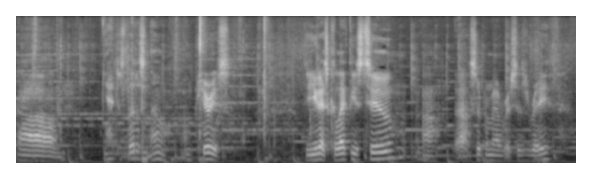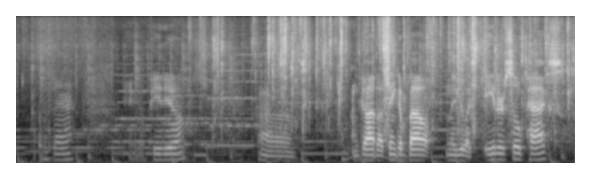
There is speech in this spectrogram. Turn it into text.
um, yeah, just let us know. I'm curious. Do you guys collect these too? Uh, uh, Superman versus Wraith. Up there. Here you go, I think about maybe like eight or so packs.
